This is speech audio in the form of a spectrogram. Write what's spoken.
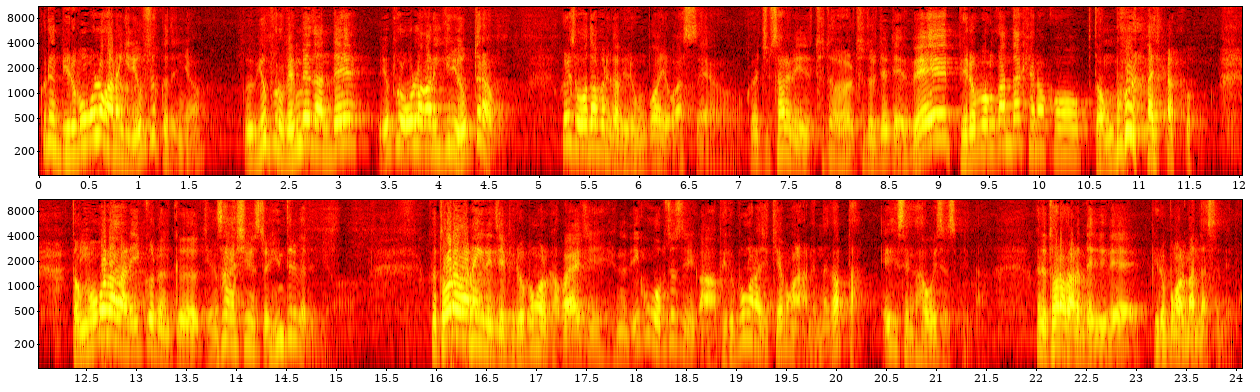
그럼 비로봉 올라가는 길이 없었거든요. 그 옆으로 100m인데 옆으로 올라가는 길이 없더라고. 그래서 오다 보니까 비로봉까지 왔어요. 그래서 집사람이 투덜투덜 대대 왜 비로봉 간다 해놓고 동봉을 하냐고. 동봉 올라가는 입구는 그 경사가 심해서 좀 힘들거든요. 그 돌아가는 길에 이제 비로봉을 가봐야지 했는데 입구가 없었으니까 아, 비로봉은 아직 개봉을 안 했는갑다. 이렇게 생각하고 있었습니다. 근데 돌아가는 데 길에 비로봉을 만났습니다.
